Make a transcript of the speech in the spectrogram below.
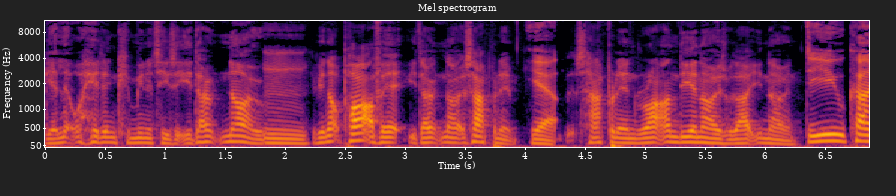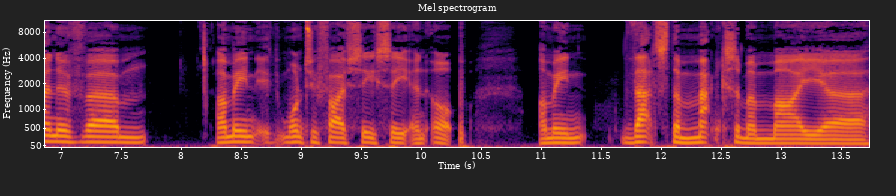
your little hidden communities that you don't know. If you're not part of it, you don't know it's happening. Yeah. It's happening right under your nose without you knowing. Do you kind of, um, I mean, one two five cc and up? I mean, that's the maximum my uh,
